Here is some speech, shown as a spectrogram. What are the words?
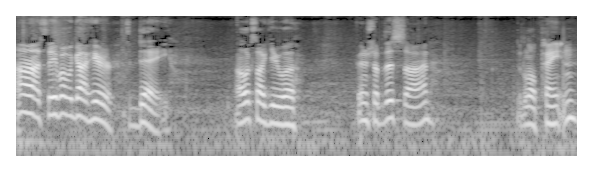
All right, Steve, what we got here today? Well, it looks like you uh, finished up this side. Did a little painting.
